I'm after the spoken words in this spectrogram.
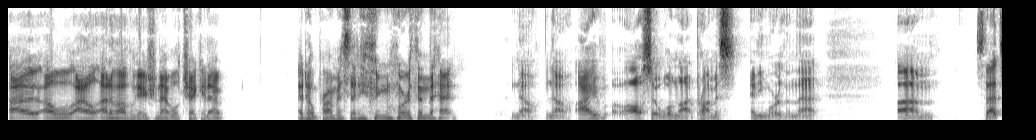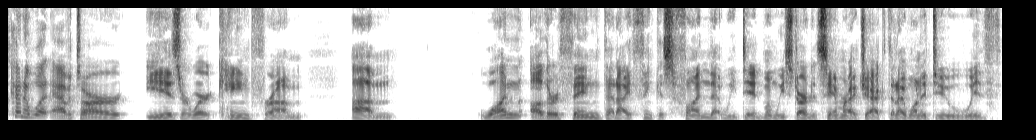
I, I'll, I'll, out of obligation, I will check it out. I don't promise anything more than that. No, no, I also will not promise any more than that. Um, so that's kind of what Avatar is or where it came from. Um, one other thing that I think is fun that we did when we started Samurai Jack that I want to do with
